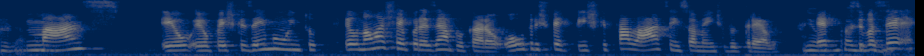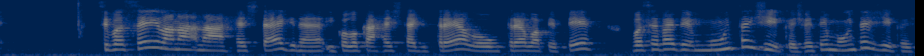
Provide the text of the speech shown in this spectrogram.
Exatamente. Mas eu, eu pesquisei muito. Eu não achei, por exemplo, cara, outros perfis que falassem somente do Trello. é, se você se você ir lá na, na, hashtag, né, e colocar hashtag Trello ou Trello app, você vai ver muitas dicas, vai ter muitas dicas,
